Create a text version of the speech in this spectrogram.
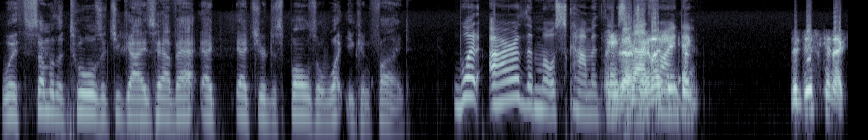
with some of the tools that you guys have at, at, at your disposal what you can find. What are the most common things Exactly. that you're I think finding? the disconnect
